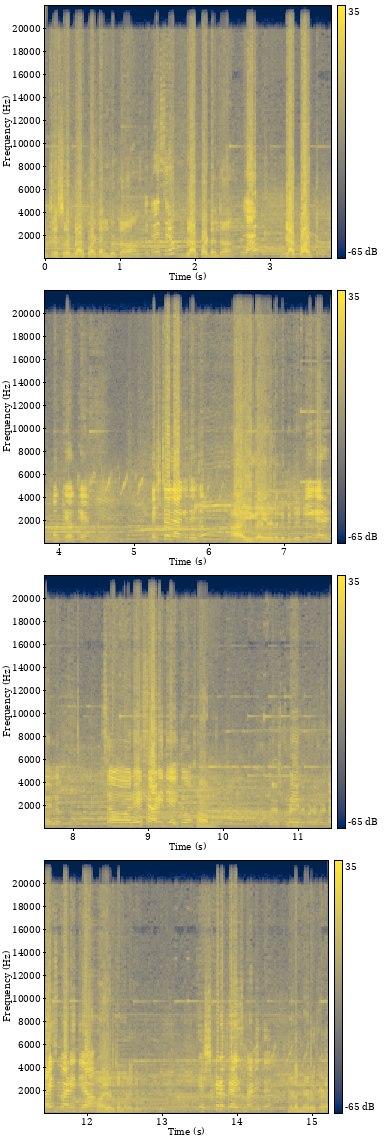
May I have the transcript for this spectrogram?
ಇದ್ರ ಹೆಸರು ಬ್ಲಾಕ್ ಪಾಟ್ ಅಂದ್ಬಿಟ್ಟು. ಇದ್ರ ಹೆಸರು? ಬ್ಲಾಕ್ ಪಾಟ್ ಅಂತ. Black black pot okay okay ಹ್ಮ್. ಎಷ್ಟೆಲ್ಲ ಆಗಿದೆ ಇದು? ಆ ಈಗ ಎರಡಲ್ಲಿ ಬಿದ್ದೈತೆ. ಈಗ ಎರಡಲ್ಲೂ. ಸೊ ರೇಸ್ ಆಡಿದ್ಯಾ ಇದು? ಹಾಂ ಪ್ರೈಸ್ ಮಾಡಿದ್ಯಾ? ಹಾಂ ಎರಡು ಮಾಡಿದೆ ಮೇಡಮ್ ಎಷ್ಟು ಕಡೆ ಪ್ರೈಸ್ ಮಾಡಿದೆ? ಮೇಡಮ್ ಎರಡು ಕಡೆ.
